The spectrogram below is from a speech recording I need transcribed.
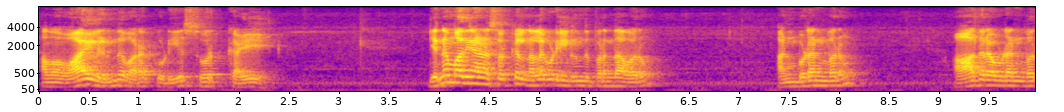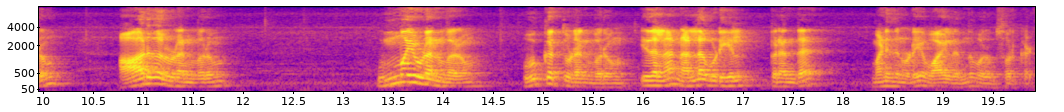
அவன் வாயிலிருந்து வரக்கூடிய சொற்கள். என்ன மாதிரியான சொற்கள் நல்ல குடியில் இருந்து பிறந்தா வரும்? அன்புடன் வரும் ஆதரவுடன் வரும் ஆறுதலுடன் வரும் உண்மையுடன் வரும் ஊக்கத்துடன் வரும். இதெல்லாம் நல்லகுடியில் பிறந்த மனிதனுடைய வாயிலிருந்து வரும் சொற்கள்.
